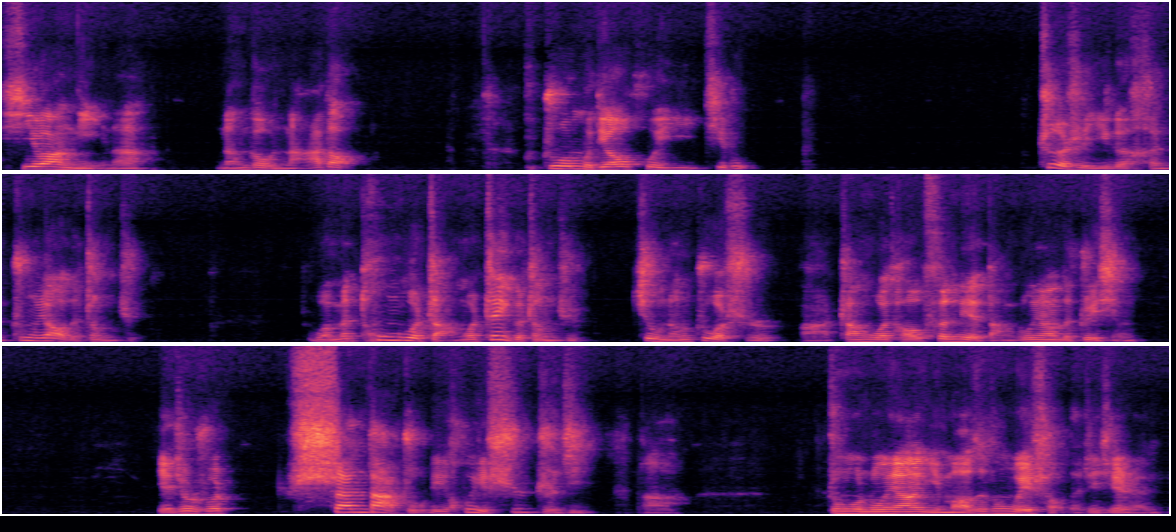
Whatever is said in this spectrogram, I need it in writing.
希望你呢能够拿到啄木雕会议记录，这是一个很重要的证据。我们通过掌握这个证据。就能坐实啊张国焘分裂党中央的罪行。也就是说，三大主力会师之际啊，中共中央以毛泽东为首的这些人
